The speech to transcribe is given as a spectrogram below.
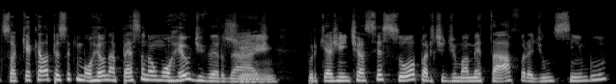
só que aquela pessoa que morreu na peça não morreu de verdade, Sim. porque a gente acessou a partir de uma metáfora, de um símbolo,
